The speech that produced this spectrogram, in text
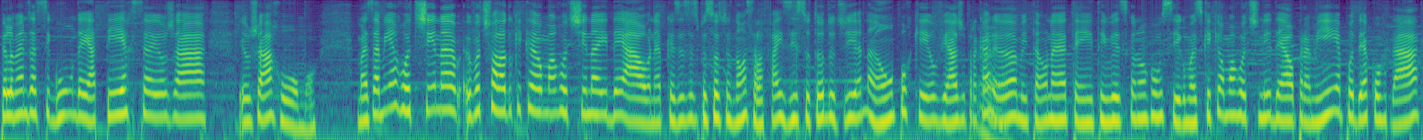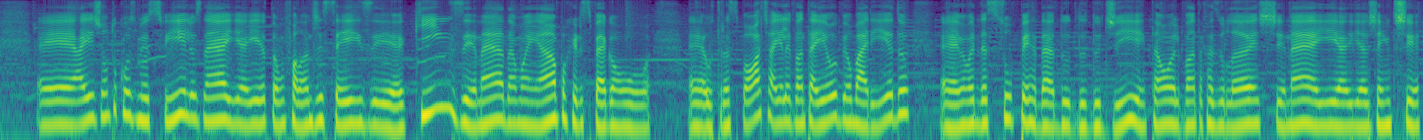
pelo menos a segunda e a terça eu já, eu já arrumo. Mas a minha rotina, eu vou te falar do que que é uma rotina ideal, né? Porque às vezes as pessoas dizem, nossa, ela faz isso todo dia. Não, porque eu viajo pra caramba, então, né, tem, tem vezes que eu não consigo. Mas o que que é uma rotina ideal pra mim é poder acordar é, aí junto com os meus filhos, né? E aí estamos falando de 6 e 15, né, da manhã, porque eles pegam o, é, o transporte, aí levanta eu e meu marido. É, meu marido é super da- do, do, do dia, então levanta, faz o lanche, né? E aí a gente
